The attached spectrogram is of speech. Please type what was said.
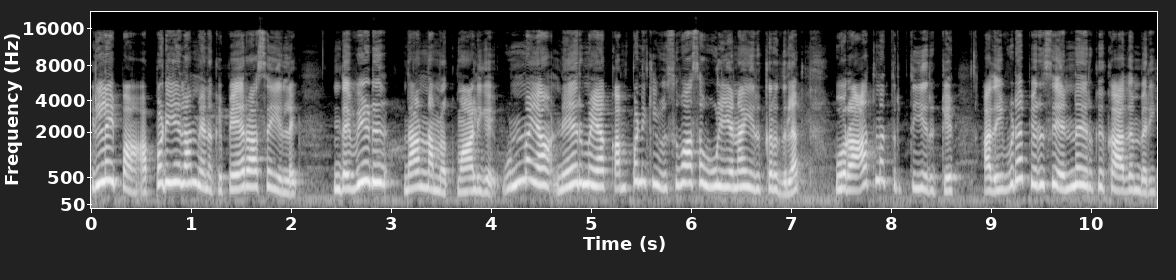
இல்லைப்பா அப்படியெல்லாம் எனக்கு பேராசை இல்லை. இந்த வீடு தான் நம்மளுக்கு மாளிகை. உண்மையாக நேர்மையாக கம்பெனிக்கு விசுவாச ஊழியனாக இருக்கிறதுல ஒரு ஆத்ம திருப்தி இருக்கே. அதை விட பெருசு என்ன இருக்குது காதம்பரி?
